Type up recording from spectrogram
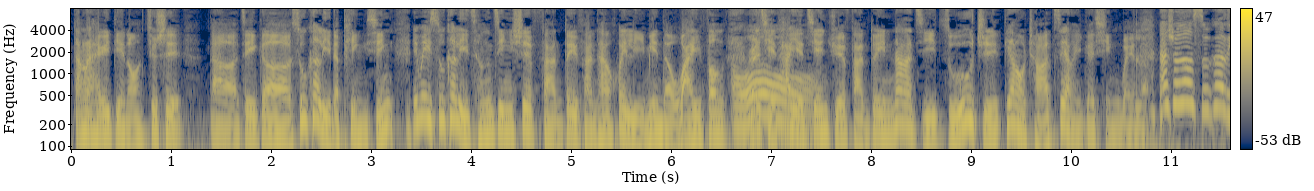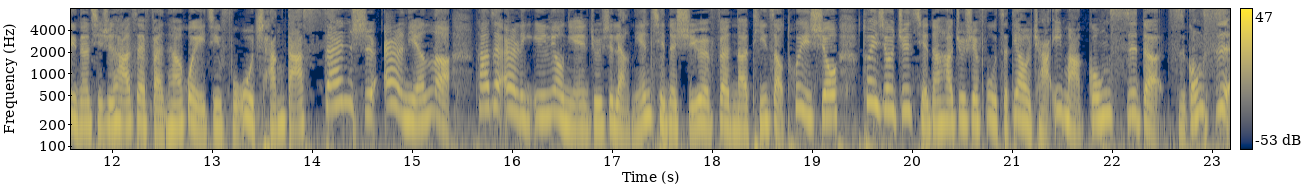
当然还有一点哦，就是呃，这个苏克里的品行，因为苏克里曾经是反对反贪会里面的歪风，哦而且他也坚决反对纳吉阻止调查这样一个行为了。那说到苏克里呢，其实他在反贪会已经服务长达三十二年了。他在二零一六年，也就是两年前的十月份呢，提早退休。退休之前呢，他就是负责调查一马公司的子公司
